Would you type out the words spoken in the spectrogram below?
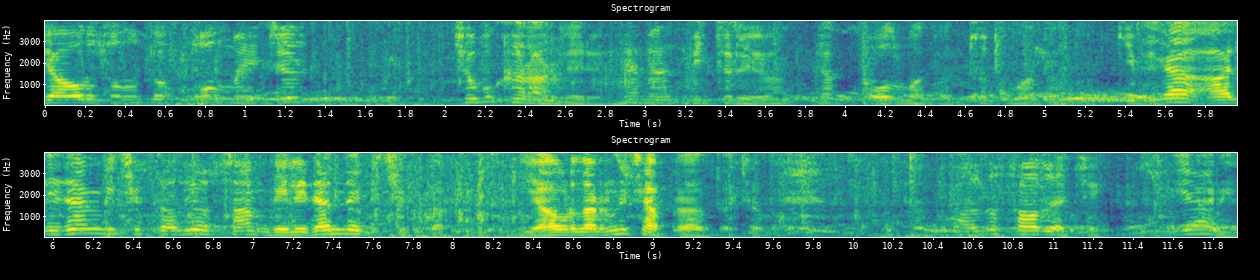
yavru sonunda olmayınca çabuk karar veriyor. Hemen bitiriyor. Ya olmadı, tutmadı gibi. Ya Ali'den bir çift alıyorsan Veli'den de bir çift al. Yavrularını çaprazda çalış. Biraz da sabredecekler. Yani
